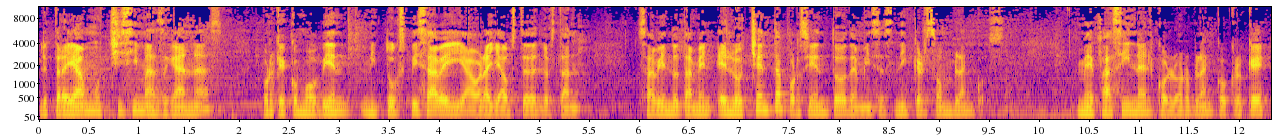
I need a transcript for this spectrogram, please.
le traía muchísimas ganas, porque como bien mi Tuxpi sabe y ahora ya ustedes lo están sabiendo también, el 80% de mis sneakers son blancos. Me fascina el color blanco, creo que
